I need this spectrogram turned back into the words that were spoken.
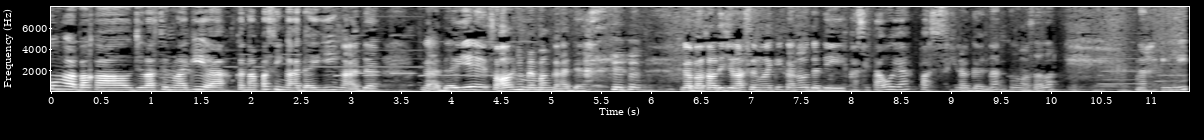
aku nggak bakal jelasin lagi ya kenapa sih nggak ada y nggak ada nggak ada y. Soalnya memang nggak ada. Nggak bakal dijelasin lagi karena udah dikasih tahu ya pas hiragana kalau nggak salah. Nah ini.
